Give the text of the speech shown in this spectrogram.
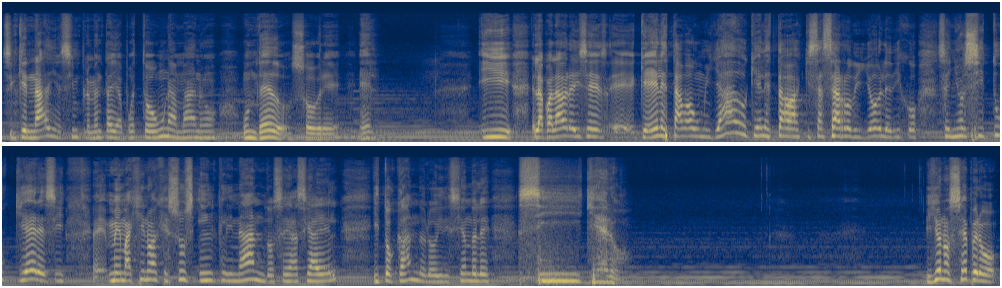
Sin que nadie simplemente haya puesto una mano, un dedo sobre Él. Y la palabra dice eh, que él estaba humillado, que él estaba, quizás se arrodilló y le dijo, Señor, si tú quieres. Y eh, me imagino a Jesús inclinándose hacia él y tocándolo y diciéndole, sí quiero. Y yo no sé, pero,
